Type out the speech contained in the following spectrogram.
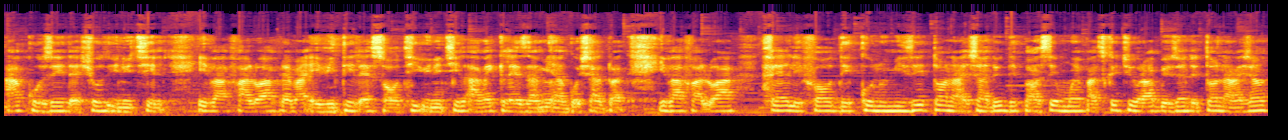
à causer des choses inutiles. Il va falloir vraiment éviter les sorties inutiles avec les amis à gauche à droite. Il va falloir faire l'effort d'économiser ton argent, de dépenser moins parce que tu auras besoin de ton argent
